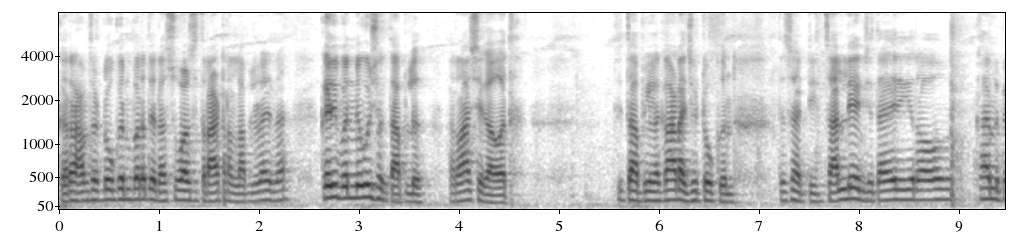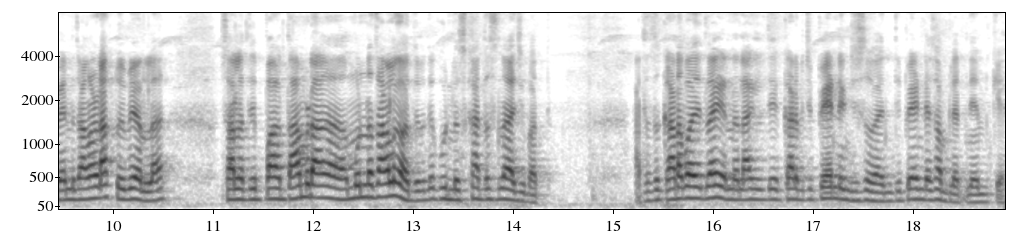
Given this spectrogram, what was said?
कारण आमचं टोकन परत आहे ना सोळा सतरा अठराला आपल्याला आहे ना कधी पण निघू शकतं आपलं राशे गावात. तिथं आपल्याला काढायचे टोकन. त्यासाठी चालली यांची तयारी राव खाणं प्यानं चांगलं टाकतोय मी यांना. चाला ते पा तांबडा मुन्ना चांगलं खातो ते खुन्नस खातच नाही अजिबात. आता तर काडाबाजीला आहे ना लागली ते काडब्याची पेंड्यांची सवय आणि ती पेंड्या संपल्यात नेमक्या.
